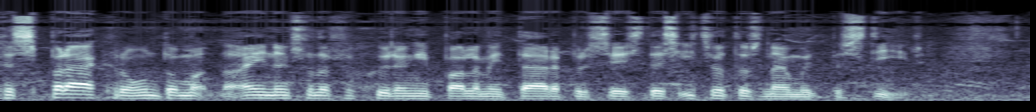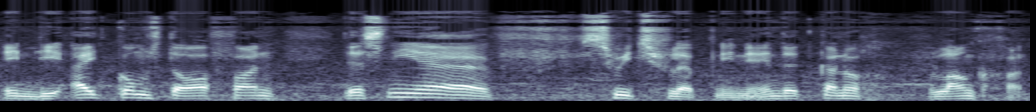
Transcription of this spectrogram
gesprek rondom die eindings van die vergoeding die parlementêre proses. Dis iets wat ons nou moet bestuur. En die uitkoms daarvan, dis nie 'n switch flip nie, nee, en dit kan nog lank gaan.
